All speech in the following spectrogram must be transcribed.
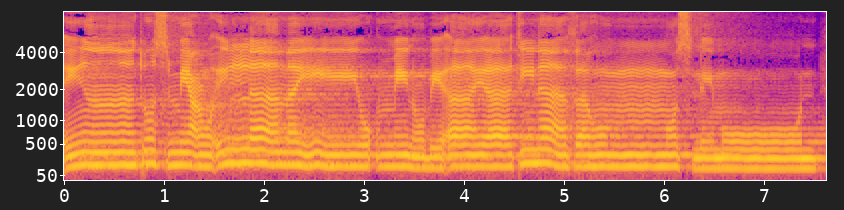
إن تسمع إلا من يؤمن بآياتنا فهم مسلمون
